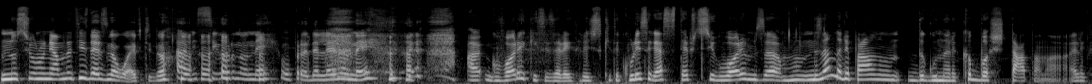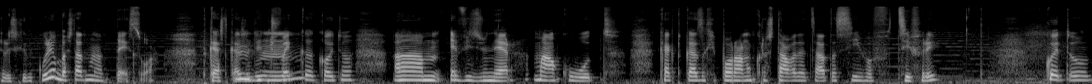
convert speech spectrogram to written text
но сигурно няма да ти излезе много ефтино. Ами сигурно не, определено не. а, говоряки си за електрическите коли, сега с теб ще си говорим за, не знам дали е правилно да го нарека бащата на електрическите коли, бащата на Тесла. Така ще кажа, mm-hmm. един човек, който ам, е визионер, малко луд, както казах и по-рано, кръщава децата си в цифри, което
